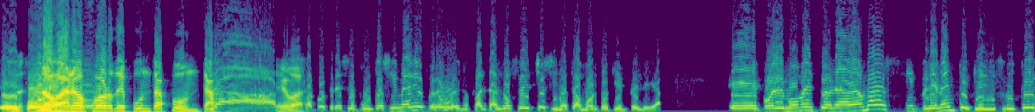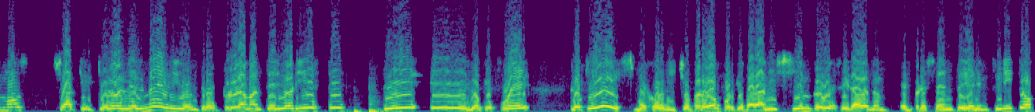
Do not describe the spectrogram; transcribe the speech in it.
eh, Nos ganó Ford de punta a punta. Va. sacó 13 puntos y medio, pero bueno, faltan dos fechas y no está muerto quien pelea. Eh, por el momento nada más, simplemente que disfrutemos, ya que quedó en el medio entre el programa anterior y este, de eh, lo que fue, lo que es, mejor dicho, perdón, porque para mí siempre voy a seguir hablando en, en presente y en infinito,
